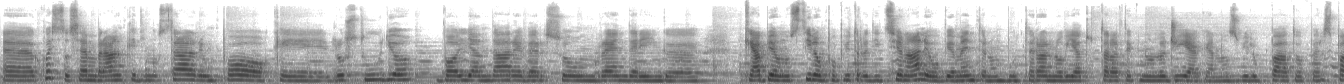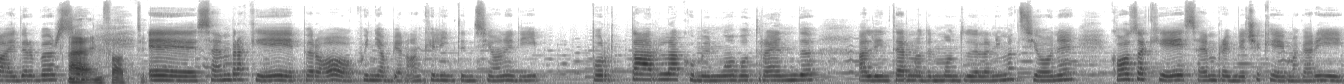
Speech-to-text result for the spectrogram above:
eh, questo sembra anche dimostrare un po' che lo studio voglia andare verso un rendering eh, che abbia uno stile un po' più tradizionale, ovviamente non butteranno via tutta la tecnologia che hanno sviluppato per Spider-Verse. Eh, infatti. E sembra che però quindi abbiano anche l'intenzione di portarla come nuovo trend all'interno del mondo dell'animazione, cosa che sembra invece che magari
